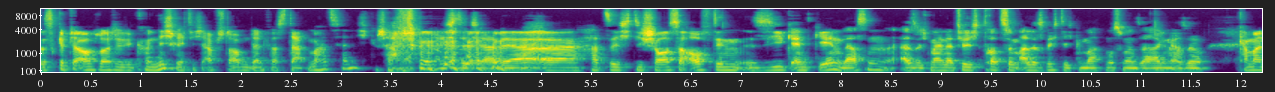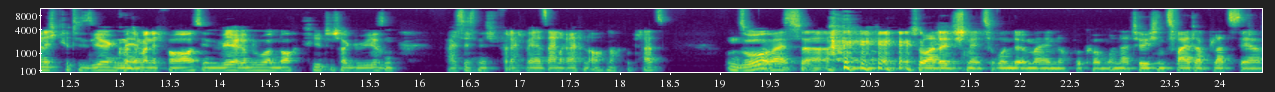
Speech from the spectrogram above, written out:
es gibt ja auch Leute, die können nicht richtig abstauben, denn Verstappen hat es ja nicht geschafft. Richtig, ja. Der äh, hat sich die Chance auf den Sieg entgehen lassen. Also ich meine natürlich trotzdem alles richtig gemacht, muss man sagen. Also kann man nicht kritisieren, konnte nee. man nicht voraussehen, wäre nur noch kritischer gewesen. Weiß ich nicht, vielleicht wäre sein Reifen auch noch geplatzt. Und so, ist, äh so hat er die schnellste Runde immerhin noch bekommen. Und natürlich ein zweiter Platz, der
